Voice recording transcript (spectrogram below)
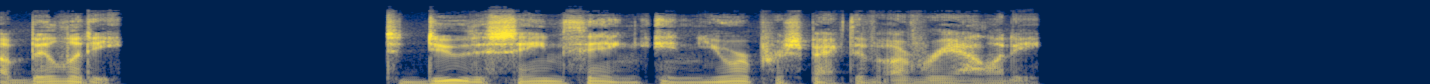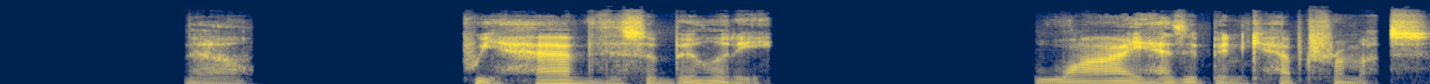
ability to do the same thing in your perspective of reality. Now, if we have this ability, why has it been kept from us?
